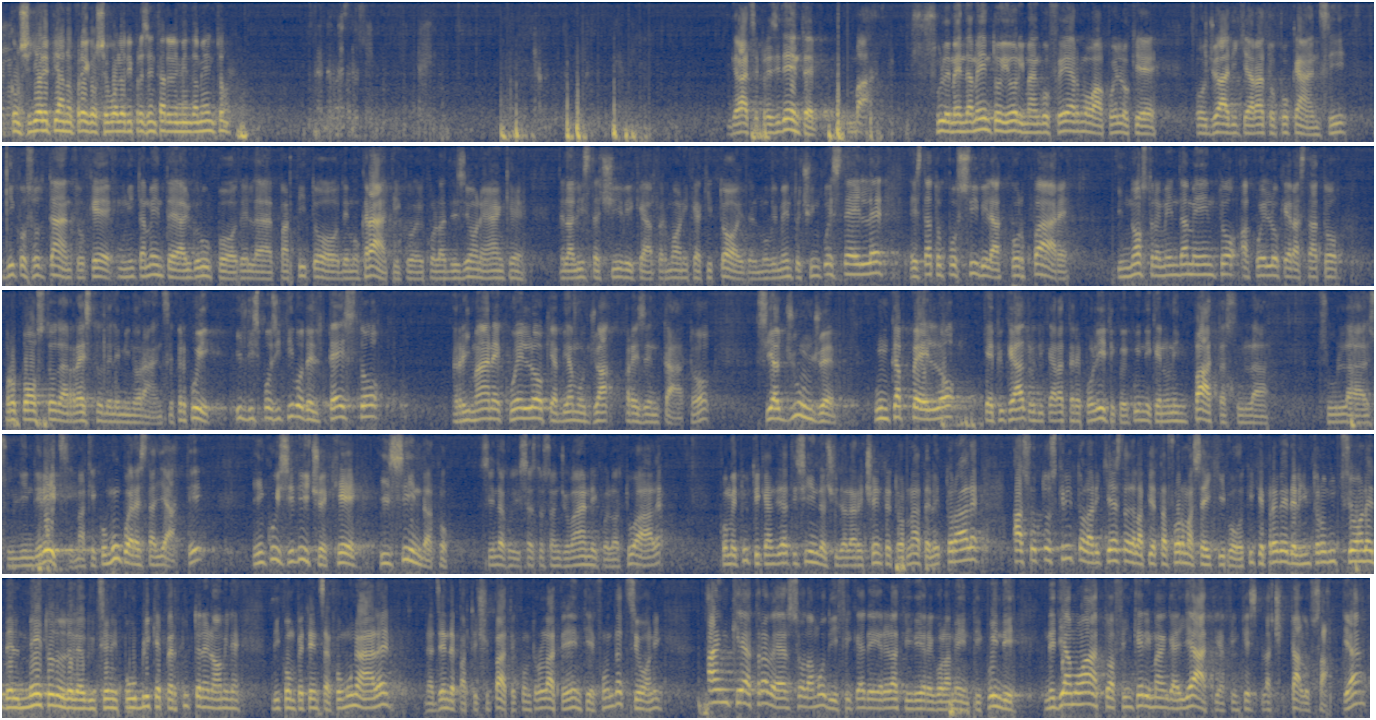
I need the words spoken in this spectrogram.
Consigliere Piano, prego, se vuole ripresentare l'emendamento. Questo sì. Grazie Presidente. Ma sull'emendamento io rimango fermo a quello che ho già dichiarato poc'anzi. Dico soltanto che unitamente al gruppo del Partito Democratico con l'adesione anche della lista civica per Monica Chittoi del Movimento 5 Stelle è stato possibile accorpare il nostro emendamento a quello che era stato proposto dal resto delle minoranze. Per cui il dispositivo del testo rimane quello che abbiamo già presentato, si aggiunge un cappello che è più che altro di carattere politico e quindi che non impatta sulla, sulla, sugli indirizzi, ma che comunque resta agli atti, in cui si dice che il sindaco, sindaco di Sesto San Giovanni, quello attuale, come tutti i candidati sindaci della recente tornata elettorale, ha sottoscritto la richiesta della piattaforma 6 chi voti che prevede l'introduzione del metodo delle audizioni pubbliche per tutte le nomine di competenza comunale, le aziende partecipate, controllate, enti e fondazioni, anche attraverso la modifica dei relativi regolamenti. Quindi ne diamo atto affinché rimanga agli atti, affinché la città lo sappia,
